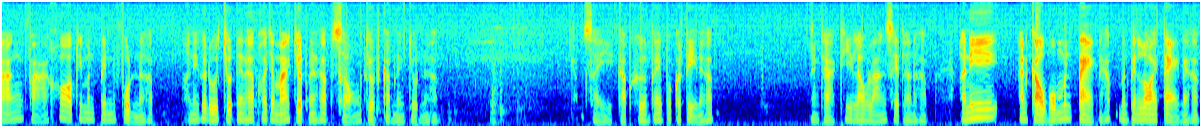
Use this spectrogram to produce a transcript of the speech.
ล้างฝาครอบที่มันเป็นฝุ่นนะครับ อันนี้ก็ดูจุดนะครับเขาจะมาร์กจุดนะครับสองจุดกับหนึ่งจุดนะครับ ใส่กลับคืนไปปกตินะครับ หลังจากที่เราล้างเสร็จแล้วนะครับ อันนี้อันเก่าผมมันแตกนะครับ มันเป็นรอยแตกนะครับ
